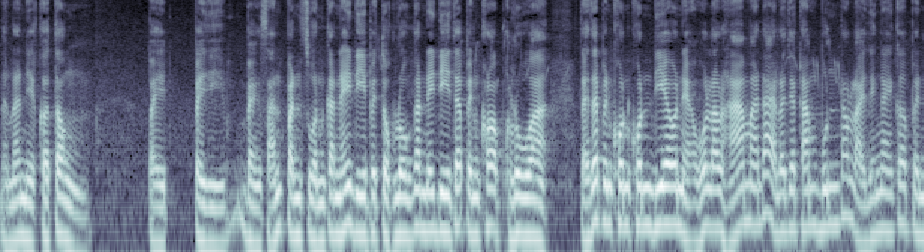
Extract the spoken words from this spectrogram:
ดังนั้นเนี่ยก็ต้องไปไปแบ่งสรรปันส่วนกันให้ดีไปตกลงกันให้ดี ถ้าเป็นครอบครัว แต่ถ้าเป็นคนคนเดียวเนี่ยโอ้เราหามาได้เราจะทำบุญเท่าไหร่ยังไง ก็เป็น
